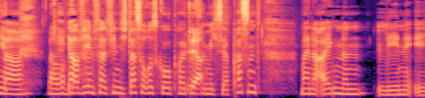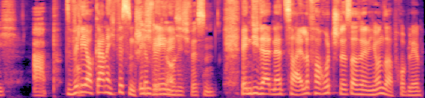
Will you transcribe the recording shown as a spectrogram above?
Ja. Warum? Ja, auf jeden Fall finde ich das Horoskop heute Ja. für mich sehr passend. Meine eigenen lehne ich ab. Das will ich auch gar nicht wissen, stimmt ich will eh nicht. auch nicht wissen. Wenn die da in der Zeile verrutschen, ist das ja nicht unser Problem.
